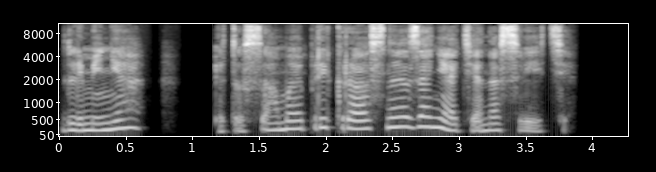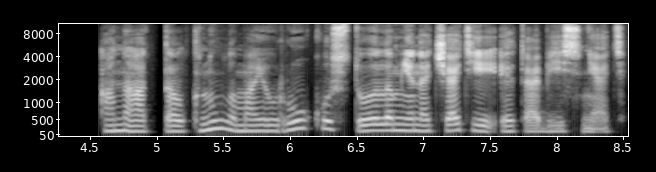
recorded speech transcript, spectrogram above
Для меня это самое прекрасное занятие на свете. Она оттолкнула мою руку, стоило мне начать ей это объяснять.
